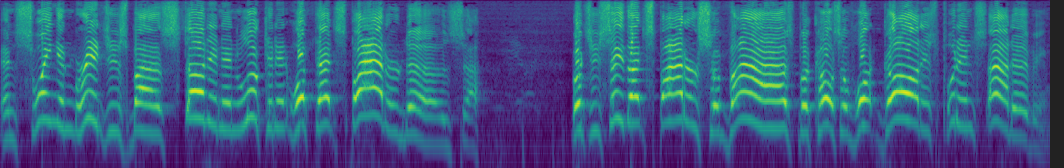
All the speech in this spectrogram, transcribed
and swinging bridges by studying and looking at what that spider does. But you see, that spider survives because of what God has put inside of him.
